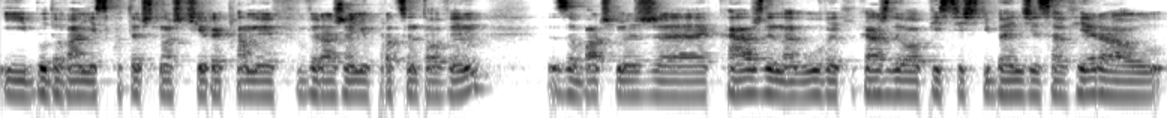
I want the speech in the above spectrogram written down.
i budowanie skuteczności reklamy w wyrażeniu procentowym zobaczmy, że każdy nagłówek i każdy opis, jeśli będzie zawierał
